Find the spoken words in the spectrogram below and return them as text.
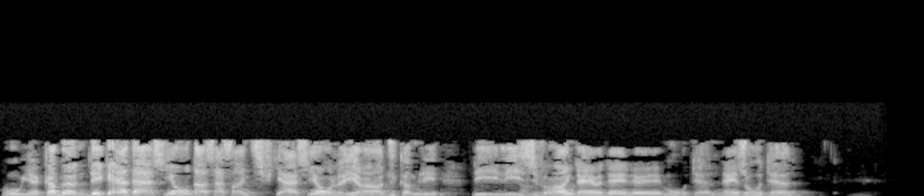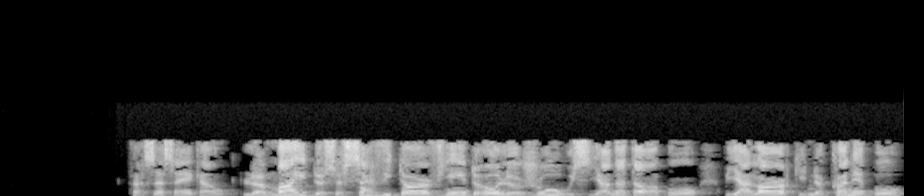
Oh, il y a comme une dégradation dans sa sanctification. Là, il est rendu comme les, les, les ivrognes d'un, d'un, motel, dans les hôtels. verset 50, le maître de ce serviteur viendra le jour où s'il en attend pas, puis à l'heure qu'il ne connaît pas,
